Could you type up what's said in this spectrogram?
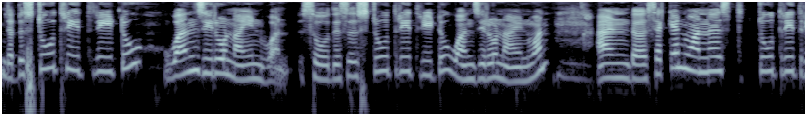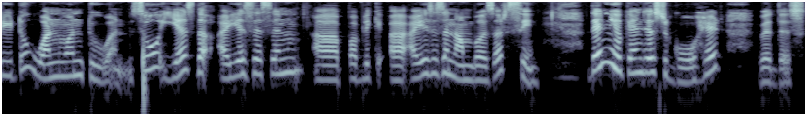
that is 23321091. So this is 23321091 and uh, second one is 23321121. So yes the ISSN uh, public uh, ISSN numbers are same. Then you can just go ahead with this.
